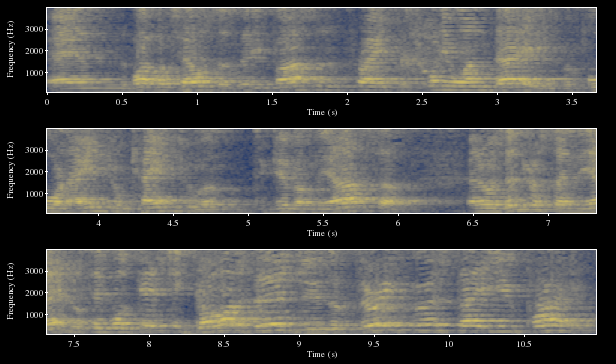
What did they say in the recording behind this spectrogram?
And the Bible tells us that he fasted and prayed for 21 days before an angel came to him to give him the answer. And it was interesting. The angel said, Well, actually, God heard you the very first day you prayed.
